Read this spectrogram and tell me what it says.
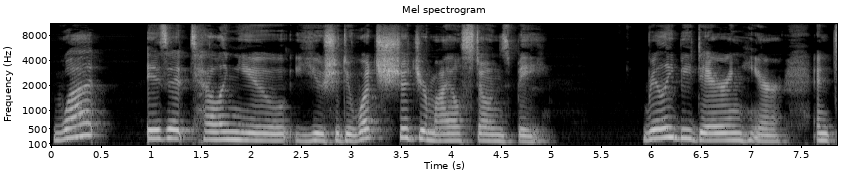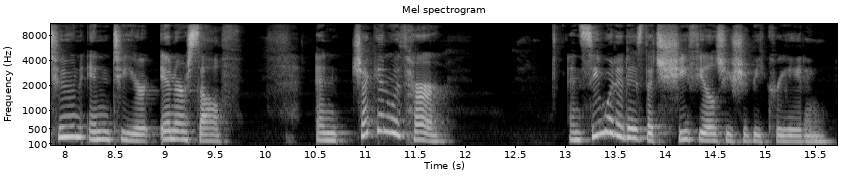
What is it telling you you should do? What should your milestones be? Really be daring here and tune into your inner self and check in with her and see what it is that she feels you should be creating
